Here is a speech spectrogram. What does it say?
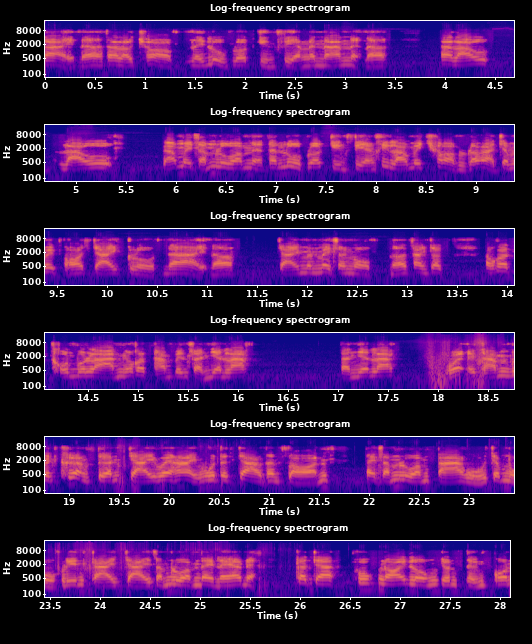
ได้นะถ้าเราชอบในรูปรสกลิ่นเสียงนั้นๆเนี่ยนะถ้าเราเราเราไม่สำรวมเนี่ยถ้ารูปรสกลิ่นเสียงที่เราไม่ชอบเราอาจจะไม่พอใจโกรธได้เนาะใจมันไม่สงบเนาะท่านก็เขาก็คนโบราณเขาก็ทำเป็นสัญลักษณ์ สัญลักษณ์ไว้ทำเป็นเครื่องเตือนใจไว้ให้พุทธเจ้าท่านสอน ให้สำรวมตาหูจมูกลิ้นกายใจสำรวมได้แล้วเนี่ย ก็จะทุกน้อยลงจนถึงพ้น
